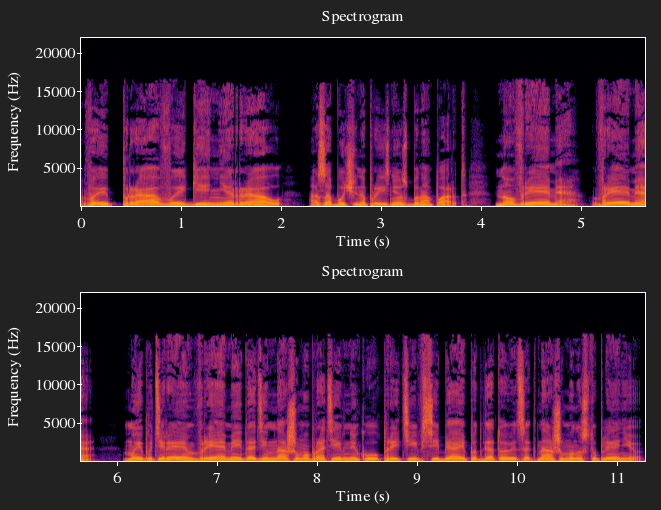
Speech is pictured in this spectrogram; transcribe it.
«Вы правы, генерал», — озабоченно произнес Бонапарт. «Но время, время! Мы потеряем время и дадим нашему противнику прийти в себя и подготовиться к нашему наступлению.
